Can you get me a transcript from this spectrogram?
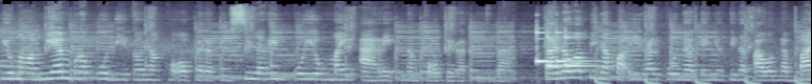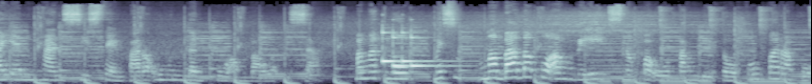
yung mga miyembro po dito ng cooperative, sila rin po yung may-ari ng kooperatiba. Kalawa, pinapairal po natin yung tinatawag na bayanihan system para umunlad po ang bawat isa. Pangatlo, may mababa po ang rates ng pautang dito kumpara po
